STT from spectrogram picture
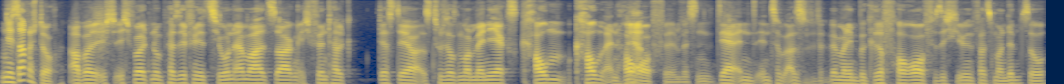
Nee, sag ich doch. Aber ich, ich wollte nur per Definition einmal halt sagen, ich finde halt, dass der aus 2001 Maniacs kaum, kaum ein Horrorfilm ist. Und Der in, in, also wenn man den Begriff Horror für sich jedenfalls mal nimmt, so,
